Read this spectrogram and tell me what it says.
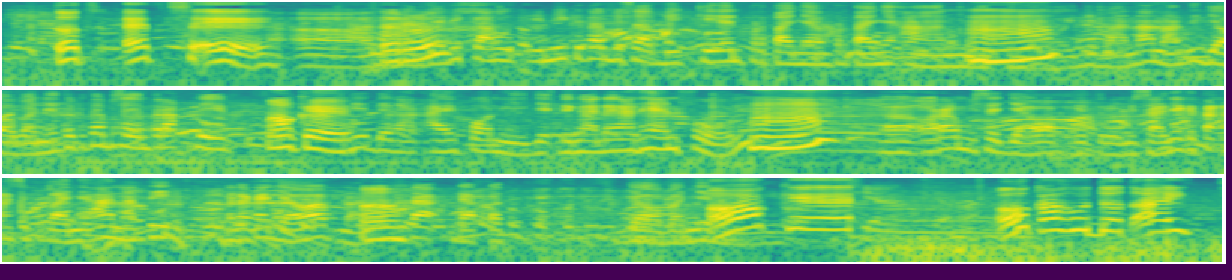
sih? Kahut.se. Eh, nah, Terus? jadi Kahoot ini kita bisa bikin pertanyaan-pertanyaan Hmm. gitu. Di mana nanti jawabannya itu kita bisa interaktif. Oke. Jadi dengan iPhone nya, dengan dengan handphone Hmm. eh, orang bisa jawab gitu loh. Misalnya kita kasih pertanyaan nanti mereka jawab, nah Ah. kita dapat jawabannya. Oke. Oh, kahut.it.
